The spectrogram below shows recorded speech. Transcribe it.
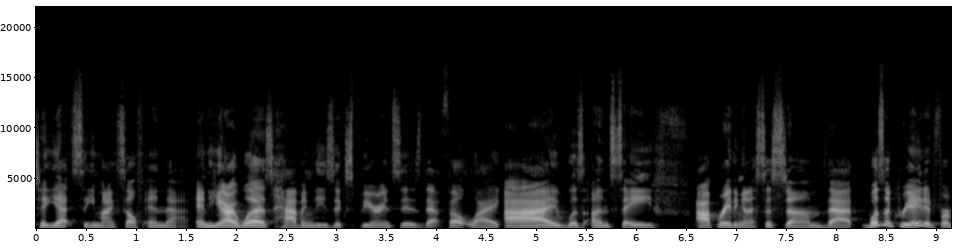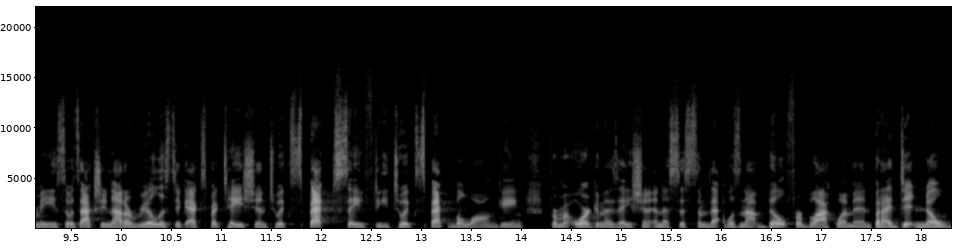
to yet see myself in that. And here I was having these experiences that felt like I was unsafe operating in a system that wasn't created for me. So it's actually not a realistic expectation to expect safety, to expect belonging from an organization and a system that was not built for Black women. But I didn't know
